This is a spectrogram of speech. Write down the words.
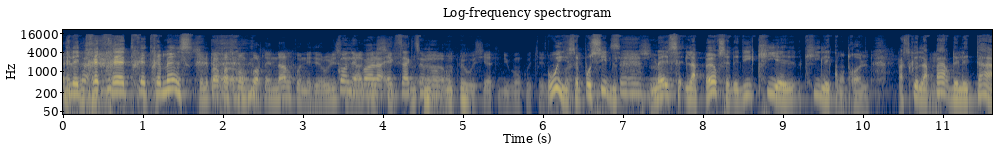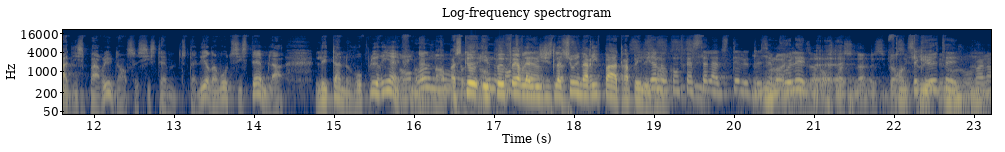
elle est très, très, très, très mince. Ce n'est pas parce qu'on porte une arme qu'on est terroriste, qu'on est, voilà, exactement. Euh, on peut aussi être du bon côté. Oui, c'est possible. Mais la peur, c'est de dire qui, est, qui les contrôle. Parce que la mm. part de l'État a disparu dans ce système. C'est-à-dire dans votre système, là, l'État ne vaut plus rien, finalement. parce qu'il peut faire la législation, il n'arrive pas à attraper les gens. Au contraire, c'était le deuxième volet. Les agences nationales de cybersécurité aujourd'hui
